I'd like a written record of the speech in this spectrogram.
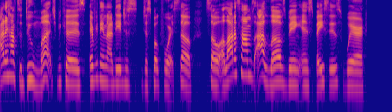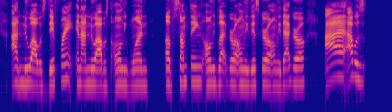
I didn't have to do much because everything I did just just spoke for itself. So a lot of times I loved being in spaces where I knew I was different and I knew I was the only one of something, only black girl, only this girl, only that girl. I I was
